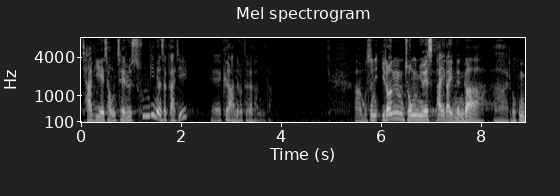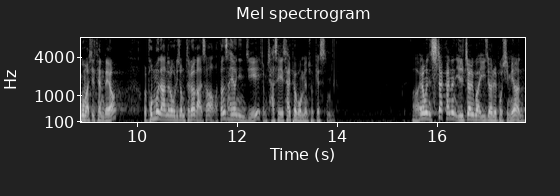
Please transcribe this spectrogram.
자기의 정체를 숨기면서까지 예, 그 안으로 들어갑니다. 아, 무슨 이런 종류의 스파이가 있는가 아, 여러분 궁금하실 텐데요. 본문 안으로 우리 좀 들어가서 어떤 사연인지 좀 자세히 살펴보면 좋겠습니다. 어, 여러분 시작하는 1절과 2절을 보시면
